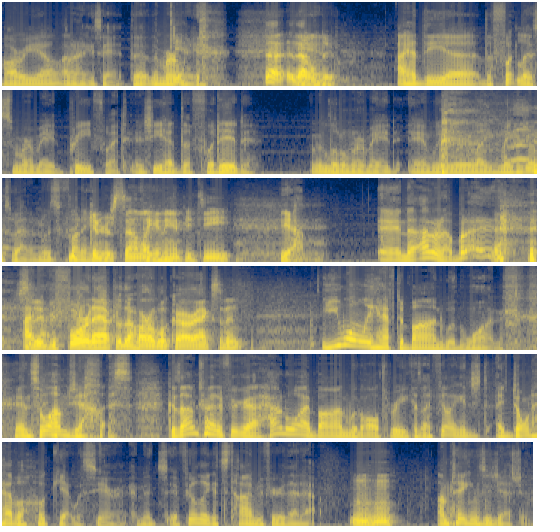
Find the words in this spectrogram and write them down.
Ariel, I don't know how you say it. The the mermaid. that that'll do. I had the uh, the footless mermaid, pre-foot, and she had the footed little mermaid, and we were like making jokes about it, and it was funny. Making her sound like an amputee. Yeah, and uh, I don't know, but I, So before and after the horrible car accident. you only have to bond with one, and so I'm jealous because I'm trying to figure out how do I bond with all three because I feel like I just I don't have a hook yet with Sierra, and it's it feels like it's time to figure that out. Mm-hmm. I'm taking suggestions.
